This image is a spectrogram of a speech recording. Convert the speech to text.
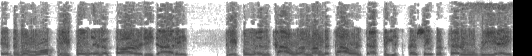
If there were more people in authority, Dottie, people in power among the powers that be, especially at the federal VA,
